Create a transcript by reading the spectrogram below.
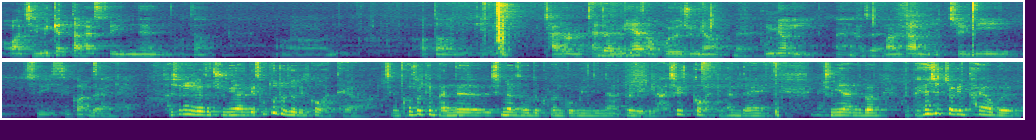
와 재밌겠다 할 수 있는 어떤 어, 어떤 이렇게 자료를 잘 네. 정리해서 보여주면 네. 분명히 예, 맞아요. 많은 사람들이 즐길 수 있을 거라고 네. 생각해요. 사실은 그래서 중요한 게 속도 조절일 것 같아요. 지금 컨설팅 받으시면서도 그런 고민이나 그런 얘기를 하실 것 같긴 한데 네. 중요한 건 아까 현실적인 타협을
